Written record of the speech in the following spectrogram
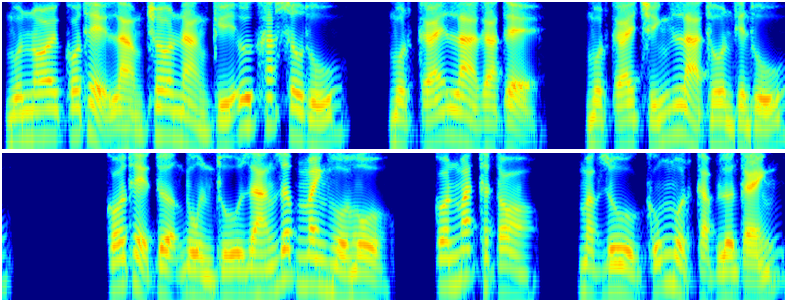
Muốn nói có thể làm cho nàng ký ức khắc sâu thú, một cái là gà tể, một cái chính là thôn thiên thú. Có thể tượng bùn thú dáng dấp manh hồ hồ, con mắt thật to, mặc dù cũng một cặp lớn cánh,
